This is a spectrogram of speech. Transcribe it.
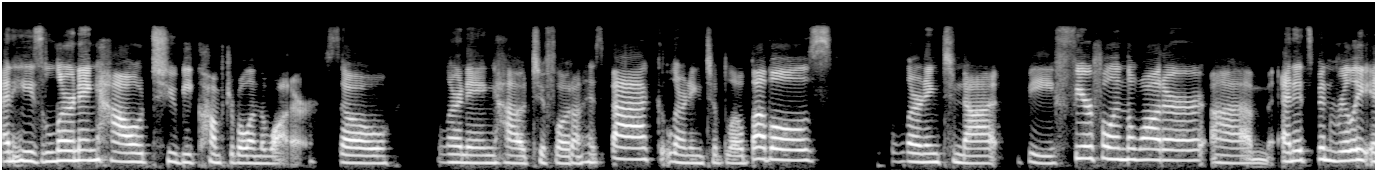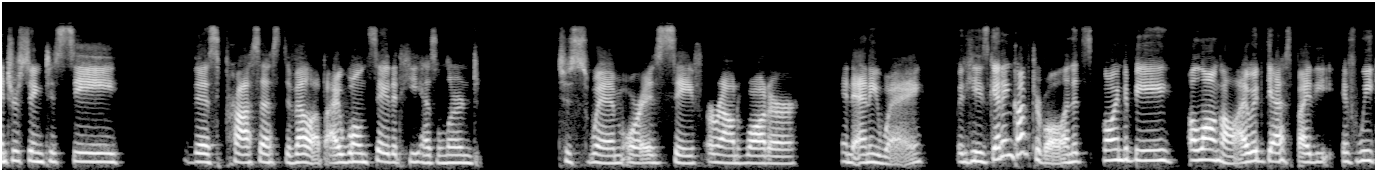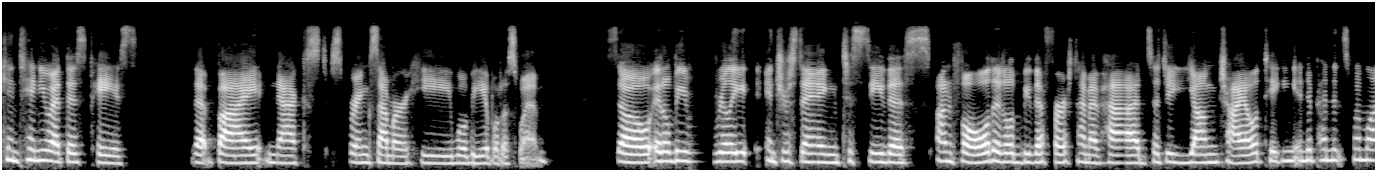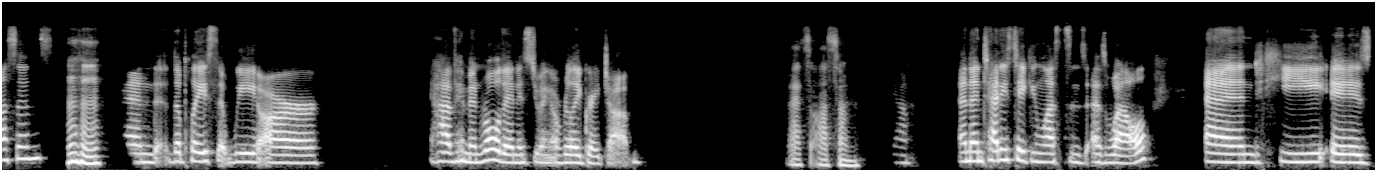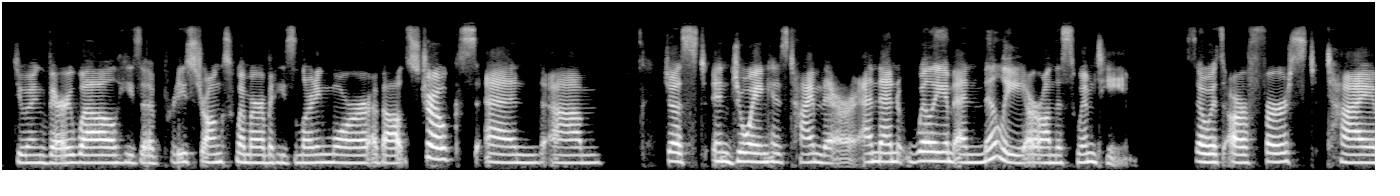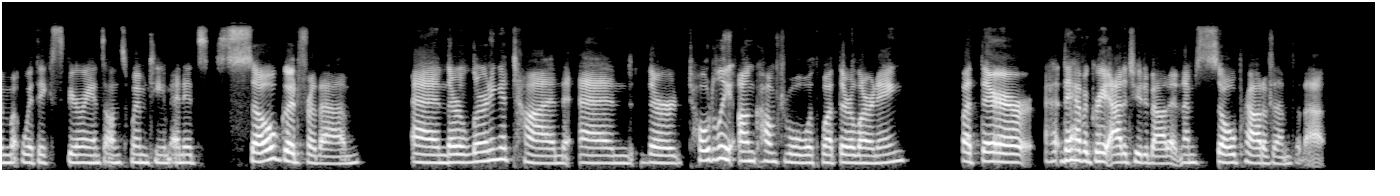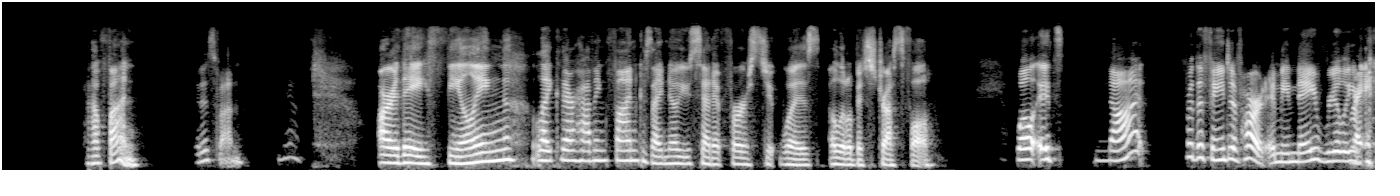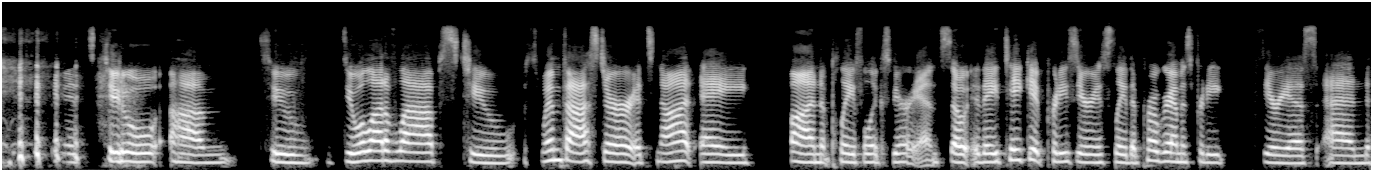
and he's learning how to be comfortable in the water. So, learning how to float on his back, learning to blow bubbles, learning to not be fearful in the water. Um, and it's been really interesting to see this process develop. I won't say that he has learned to swim or is safe around water in any way, but he's getting comfortable and it's going to be a long haul. I would guess by the, if we continue at this pace, that by next spring, summer, he will be able to swim. So it'll be really interesting to see this unfold. It'll be the first time I've had such a young child taking independent swim lessons. Mm-hmm. And the place that we are have him enrolled in is doing a really great job. That's awesome. And then Teddy's taking lessons as well and he is doing very well. He's a pretty strong swimmer, but he's learning more about strokes and um, just enjoying his time there. And then William and Millie are on the swim team. So it's our first time with experience on swim team, and it's so good for them. And they're learning a ton, and they're totally uncomfortable with what they're learning, but they're they have a great attitude about it, and I'm so proud of them for that. How fun. It is fun. Yeah. Are they feeling like they're having fun? Because I know you said at first it was a little bit stressful. Well, it's not for the faint of heart. I mean, they really right. it's to um to do a lot of laps, to swim faster. It's not a fun, playful experience. So they take it pretty seriously. The program is pretty serious and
